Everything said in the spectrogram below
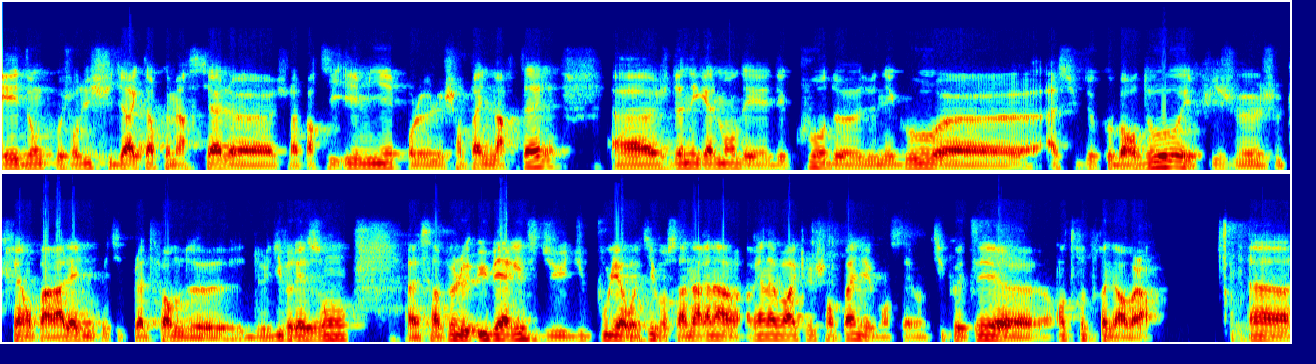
Euh, et donc aujourd'hui, je suis directeur commercial euh, sur la partie émier pour le, Champagne Martel. Euh, je donne également des, des cours de, de négo euh, à Subdeco Bordeaux. Et puis je, je, crée en parallèle une petite plateforme de, de livraison. Euh, c'est un peu le Uber Eats du, du poulet rôti. Bon, ça n'a rien à, rien à voir avec le champagne, mais bon, c'est un petit côté euh, entrepreneur. Voilà. Euh,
